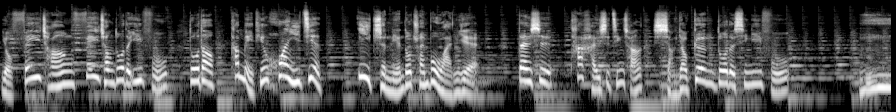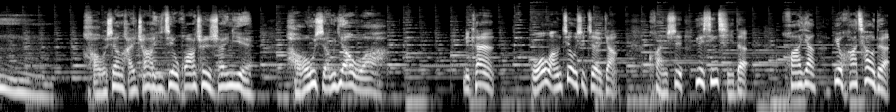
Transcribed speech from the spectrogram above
有非常非常多的衣服，多到他每天换一件，一整年都穿不完耶。但是他还是经常想要更多的新衣服。嗯，好像还差一件花衬衫耶，好想要啊！你看，国王就是这样，款式越新奇的，花样越花俏的，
